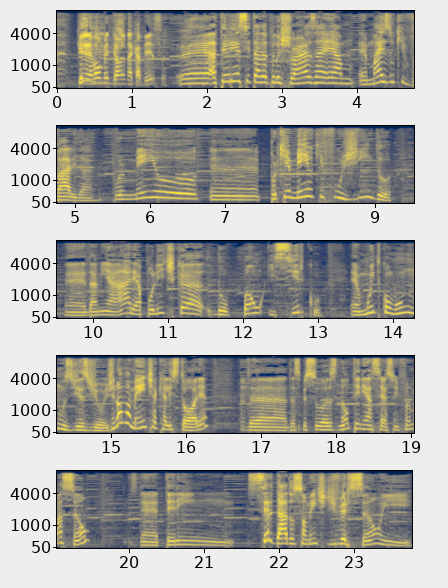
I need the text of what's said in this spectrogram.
Queria levar um meteoro na cabeça? É, a teoria citada pelo Schwarza é, a- é mais do que válida, por meio, é, porque meio que fugindo é, da minha área, a política do pão e circo é muito comum nos dias de hoje. Novamente, aquela história da- das pessoas não terem acesso à informação, é, terem ser dado somente diversão e,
